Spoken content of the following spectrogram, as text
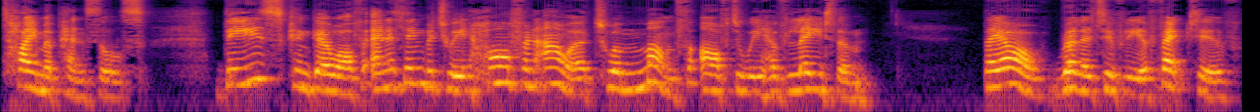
timer pencils. These can go off anything between half an hour to a month after we have laid them. They are relatively effective,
